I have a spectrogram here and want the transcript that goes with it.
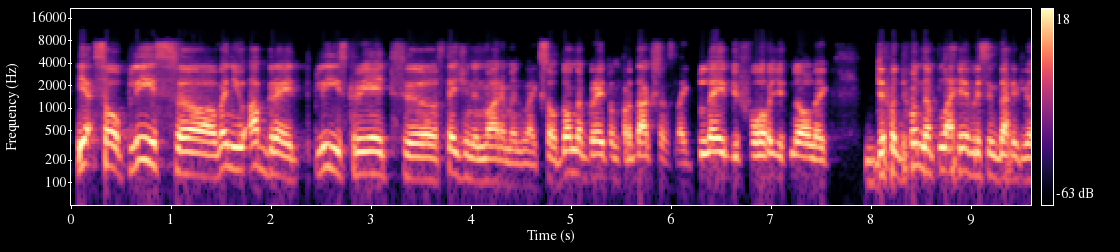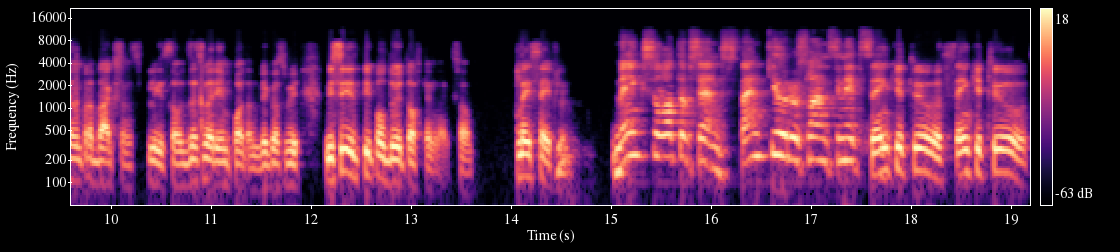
Yeah, so please, uh, when you upgrade, please create uh, staging environment. Like, so don't upgrade on productions, like play before, you know, like don't, don't apply everything directly on productions, please. So that's very important because we, we see people do it often. Like, so play safely. Makes a lot of sense. Thank you, Ruslan Sinitsky. Thank you too. Thank you too.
